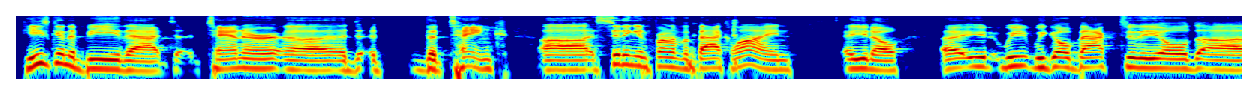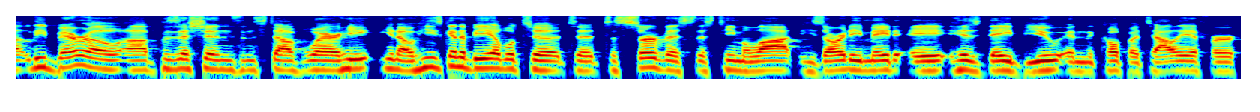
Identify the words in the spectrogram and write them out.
he's going to be that Tanner, uh, the tank, uh, sitting in front of a back line. You know, uh, we we go back to the old uh, libero uh, positions and stuff where he you know he's going to be able to to to service this team a lot. He's already made a his debut in the Coppa Italia for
